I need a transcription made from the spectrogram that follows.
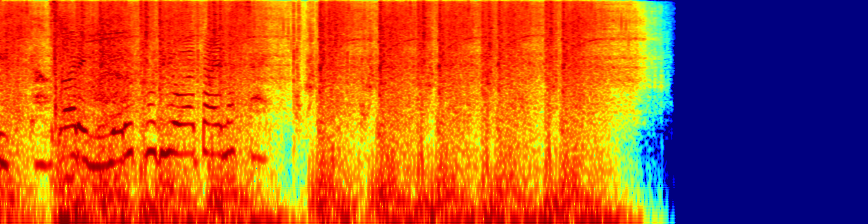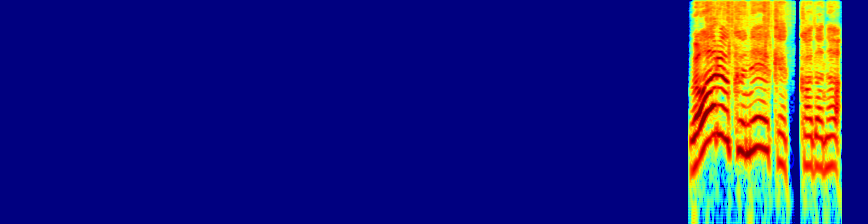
結果我に喜びを与えなさい。悪くねえ結果だな。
